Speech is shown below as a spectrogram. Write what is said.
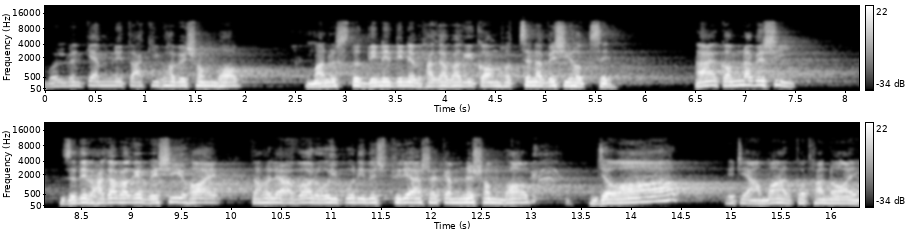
বলবেন কেমনি তা কীভাবে সম্ভব? মানুষ তো দিনে দিনে ভাগাভাগি কম হচ্ছে না বেশি হচ্ছে। হ্যাঁ কম না বেশি? যদি ভাগাভাগি বেশি হয়, তাহলে আবার ওই পরিবেশ ফিরে আসা কেমনে সম্ভব? জবাব, এটি আমার কথা নয়।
